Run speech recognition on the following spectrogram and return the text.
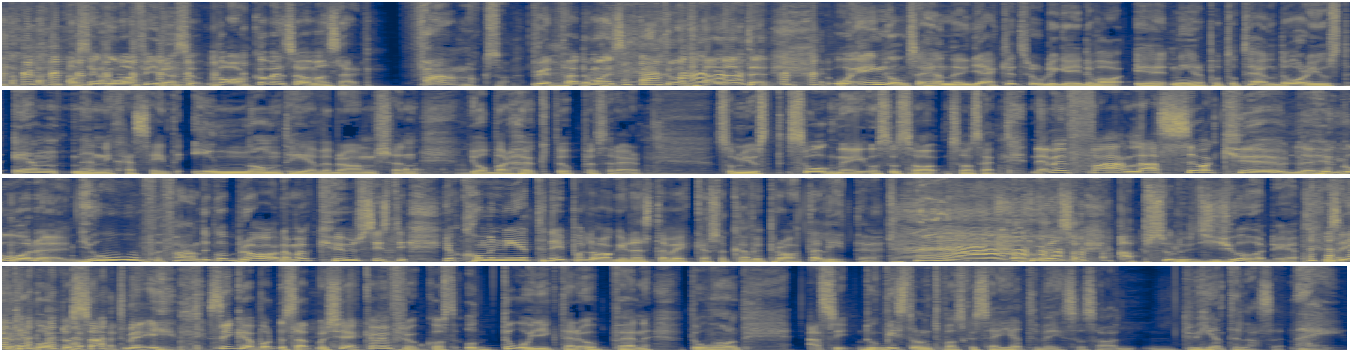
och sen går man fyra så bakom en så hör man så här, fan också. Du vet, de, har, de har kallat det. Och en gång så hände en jäkligt rolig grej. Det var eh, nere på ett hotell. Då var det just en människa, säg inte inom tv-branschen, jobbar högt uppe sådär, som just såg mig och så sa, sa så här, nej men fan Lasse vad kul, hur går det? Jo, för fan det går bra. Det var kul sist. Jag kommer ner till dig på lager nästa vecka så kan vi prata lite. Och jag sa, absolut gör det. Så gick jag bort och satt mig, så gick jag bort och satt mig och käkade min frukost och då gick det upp för henne. Då, var hon, alltså, då visste hon inte vad hon skulle säga till mig. Så sa jag, du är inte Lasse? Nej,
